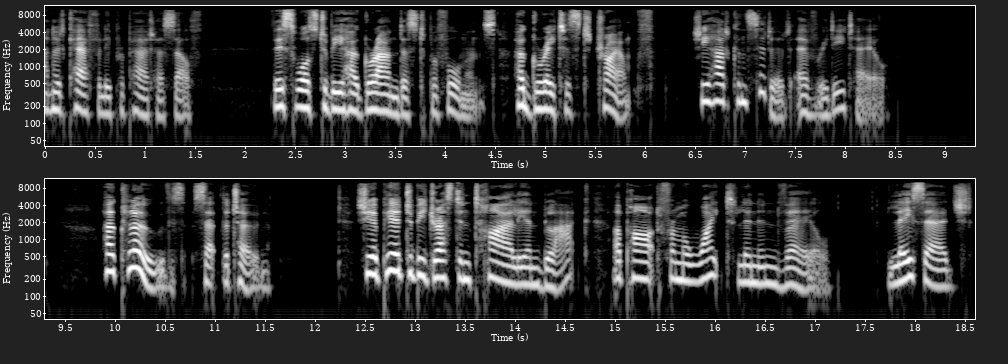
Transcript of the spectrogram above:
and had carefully prepared herself. This was to be her grandest performance, her greatest triumph. She had considered every detail. Her clothes set the tone. She appeared to be dressed entirely in black, apart from a white linen veil. Lace edged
